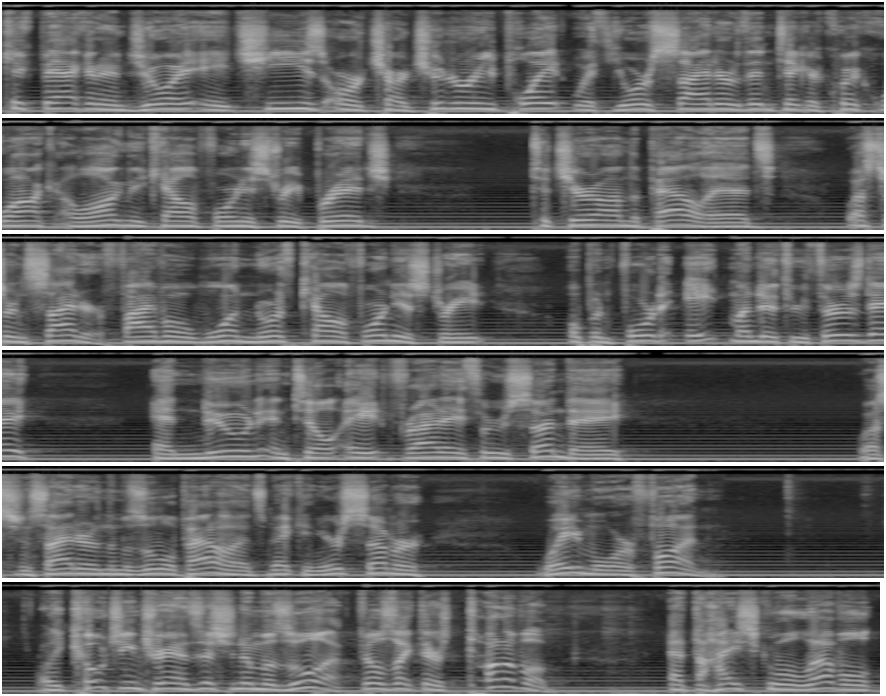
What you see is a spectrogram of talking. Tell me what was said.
Kick back and enjoy a cheese or charcuterie plate with your cider, then take a quick walk along the California Street Bridge to cheer on the paddleheads. Western Cider, 501 North California Street, open 4 to 8 Monday through Thursday, and noon until 8 Friday through Sunday. Western Cider and the Missoula Paddleheads making your summer way more fun. The coaching transition in Missoula feels like there's a ton of them at the high school level.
